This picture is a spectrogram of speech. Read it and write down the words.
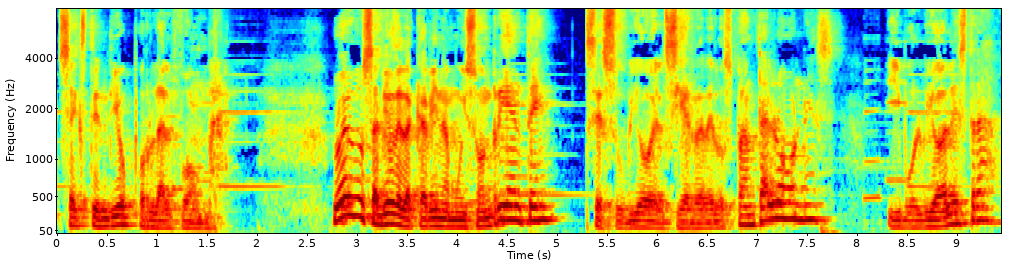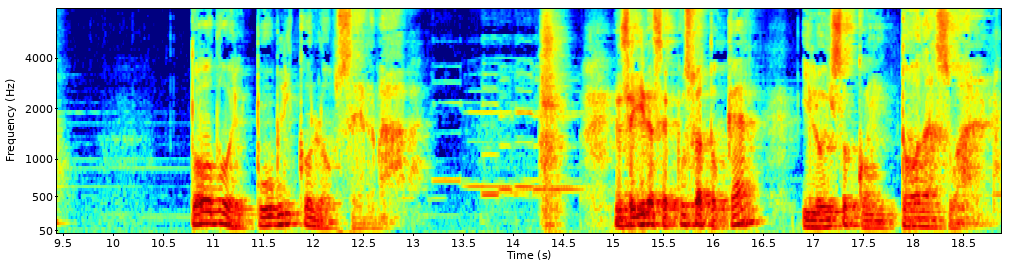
se extendió por la alfombra. Luego salió de la cabina muy sonriente, se subió el cierre de los pantalones y volvió al estrado. Todo el público lo observaba. Enseguida se puso a tocar y lo hizo con toda su alma.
